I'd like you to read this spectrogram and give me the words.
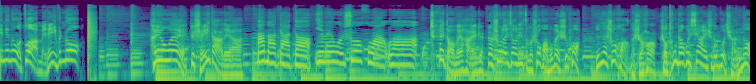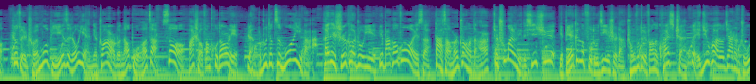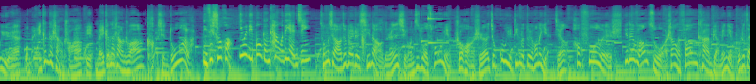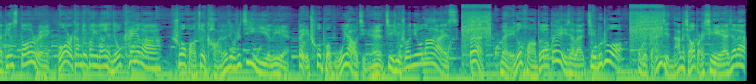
天天跟我做，每天一分钟。嘿呦喂，这谁打的呀？妈妈打的，因为我说谎了。这倒霉孩子，让叔来教你怎么说谎不被识破。人在说谎的时候，手通常会下意识的握拳头、遮嘴唇、摸鼻子、揉眼睛、抓耳朵、挠脖子。So，把手放裤兜里，忍不住就自摸一把，还得时刻注意别拔高 voice，大嗓门壮了胆儿，就出卖了你的心虚。也别跟个复读机似的，重复对方的 question，每句话都加上主语。我没跟他上床，比没跟他上床可信多了。你在说谎，因为你不敢看我的眼睛。从小就被这洗脑的人喜欢自作聪明，说谎时就故意盯着对方的眼睛。How foolish！你得往左上方看，表明你不是在编 story。偶尔看对方一两眼就 OK 啦。说谎最考验的就是记忆力，被戳破不要紧，继续说 new lies。但每个谎都要背下来，记不住那就赶紧拿个小本写下来。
